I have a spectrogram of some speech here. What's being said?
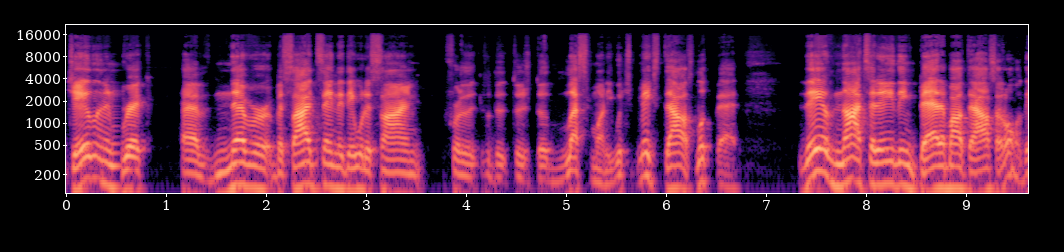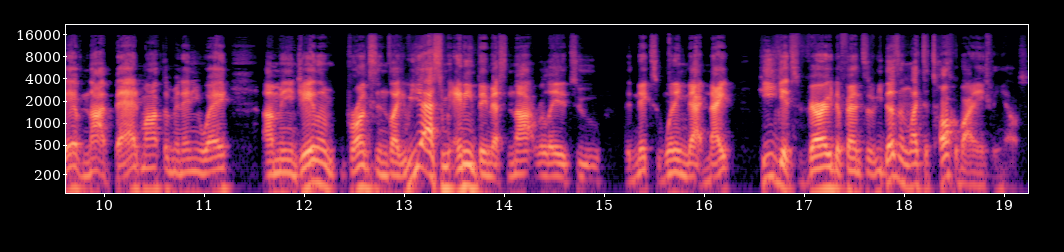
Jalen and Rick have never, besides saying that they would have signed for the, the, the, the less money, which makes Dallas look bad. They have not said anything bad about Dallas at all. They have not badmouthed them in any way. I mean, Jalen Brunson's like, if you ask him anything that's not related to the Knicks winning that night, he gets very defensive. He doesn't like to talk about anything else.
